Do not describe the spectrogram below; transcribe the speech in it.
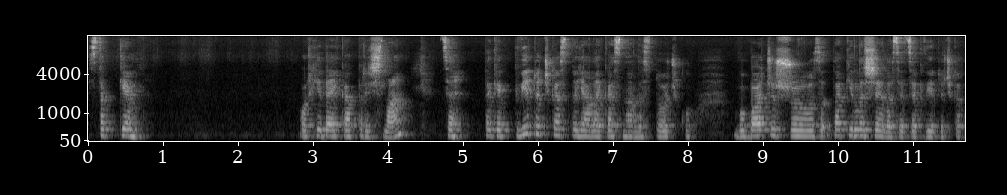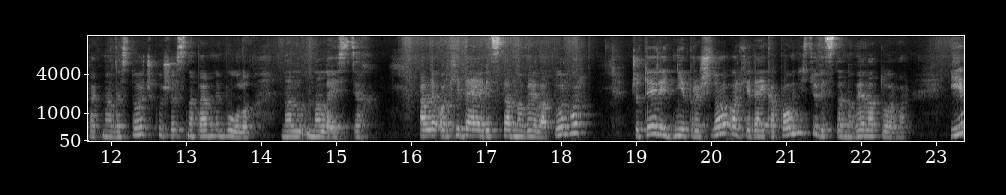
З таким орхідейка прийшла. Це так як квіточка стояла якась на листочку, бо бачу, що так і лишилася ця квіточка так на листочку, щось, напевне, було на, на листях. Але орхідея відстановила тургор. Чотири дні пройшло, орхідейка повністю відстановила тургор. І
